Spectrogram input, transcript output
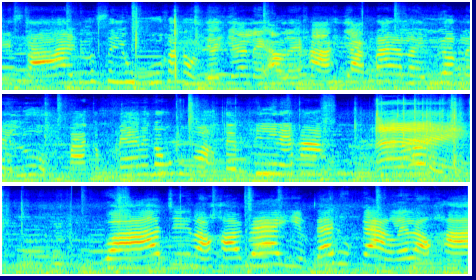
ดีไซน์ดูสิหูขนมเยอะแยะเลยเอาเลยค่ะ อยากได้อะไรเลือกเลยลูกมากับแม่ไม่ต้องห่วงเต็มที่เลยค่ะ ว้าวจริงเหรอคะแม่หยิบได้ทุกอย่างเลยเหรอคะ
